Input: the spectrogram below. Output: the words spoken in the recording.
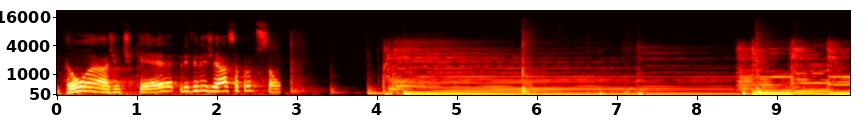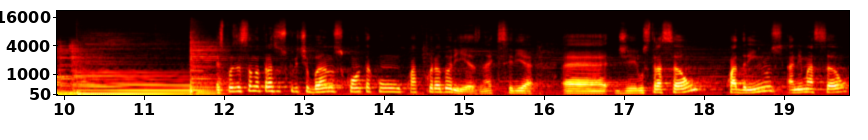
Então a gente quer privilegiar essa produção. Exposição Atrás dos Curitibanos conta com quatro curadorias, né, que seria é, de ilustração, quadrinhos, animação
